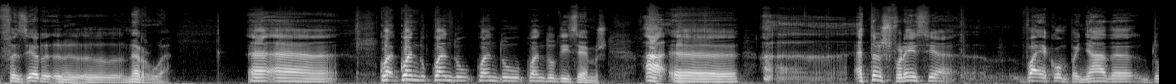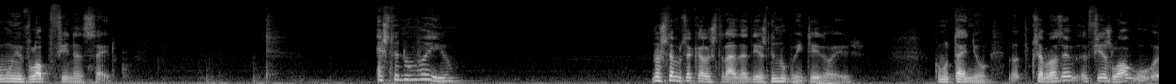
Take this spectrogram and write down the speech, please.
fazer uh, na rua. Uh, quando, quando, quando, quando dizemos ah, a transferência vai acompanhada de um envelope financeiro. Esta não veio. Nós temos aquela estrada desde 92 como tenho. Porque Sabrosa fez logo.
